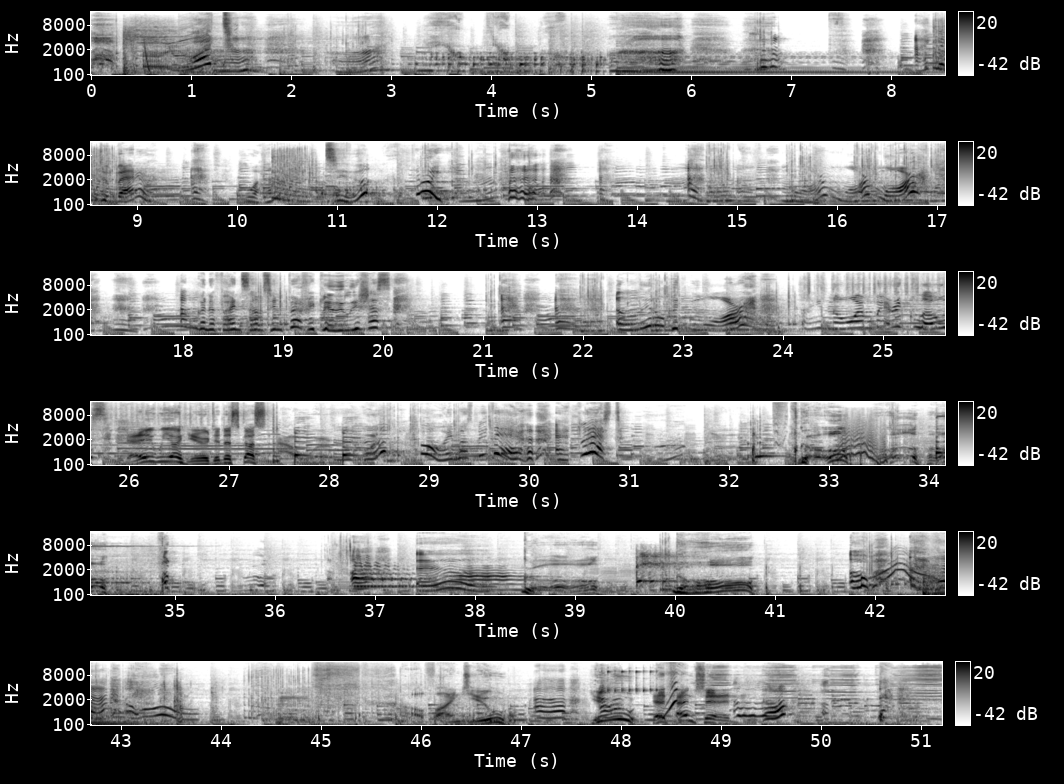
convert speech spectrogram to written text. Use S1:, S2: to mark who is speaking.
S1: What?
S2: I can do better. One, two, three. more, more, more. I'm gonna find something perfectly delicious. A little bit more. I know I'm very close.
S3: Today we are here to discuss our Go.
S2: Oh.
S3: Go. Go.
S2: Oh. oh.
S3: I'll find you.
S2: Uh,
S3: You detention.
S2: huh?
